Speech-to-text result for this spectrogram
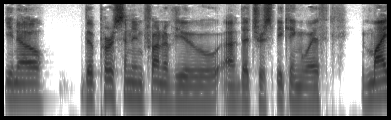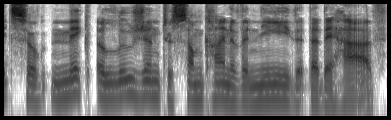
you know, the person in front of you uh, that you're speaking with might so make allusion to some kind of a need that they have.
